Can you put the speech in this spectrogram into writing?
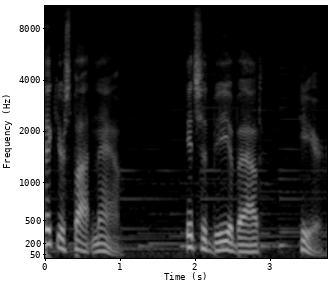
Pick your spot now. It should be about here.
